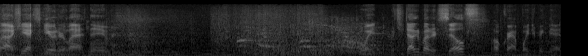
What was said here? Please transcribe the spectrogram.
Wow, she actually gave it her last name. Oh wait, was she talking about herself? Oh crap, why'd you pick that?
